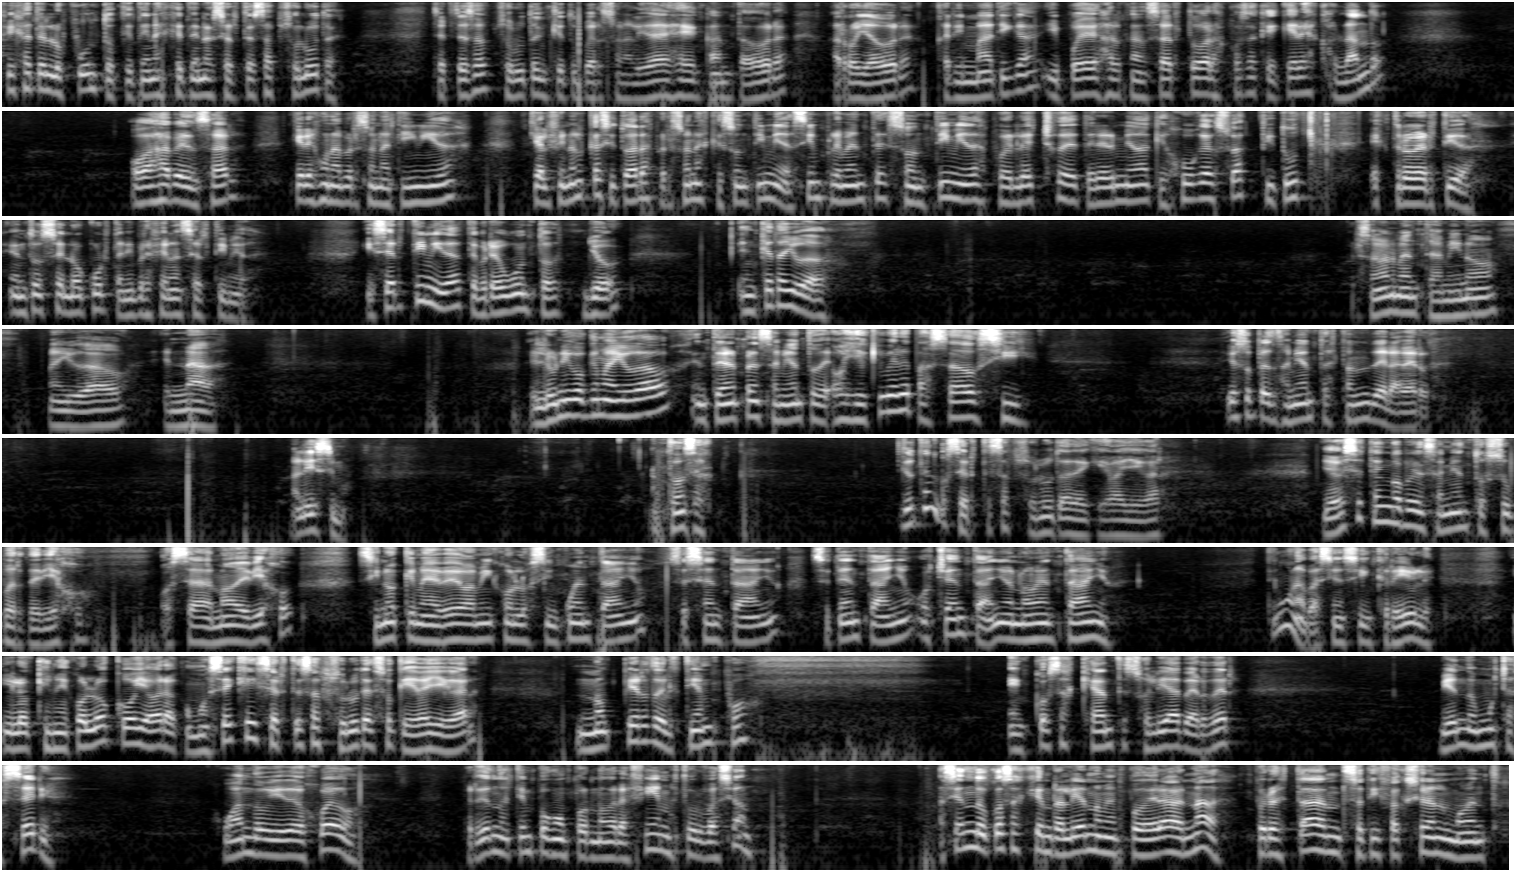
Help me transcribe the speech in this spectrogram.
Fíjate en los puntos que tienes que tener certeza absoluta. Certeza absoluta en que tu personalidad es encantadora, arrolladora, carismática y puedes alcanzar todas las cosas que quieres hablando ¿O vas a pensar que eres una persona tímida? Que al final casi todas las personas que son tímidas simplemente son tímidas por el hecho de tener miedo a que juzguen su actitud extrovertida. Entonces lo ocultan y prefieren ser tímidas. Y ser tímida, te pregunto yo, ¿en qué te ha ayudado? Personalmente a mí no me ha ayudado en nada. El único que me ha ayudado en tener pensamiento de, oye, ¿qué hubiera pasado si... Y esos pensamientos están de la verga. Malísimo. Entonces, yo tengo certeza absoluta de que va a llegar. Y a veces tengo pensamientos súper de viejo. O sea, no de viejo, sino que me veo a mí con los 50 años, 60 años, 70 años, 80 años, 90 años. Tengo una paciencia increíble. Y lo que me coloco hoy ahora, como sé que hay certeza absoluta de eso que va a llegar, no pierdo el tiempo en cosas que antes solía perder. Viendo muchas series, jugando videojuegos, perdiendo el tiempo con pornografía y masturbación. Haciendo cosas que en realidad no me empoderaban nada, pero estaban satisfacción en el momento.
